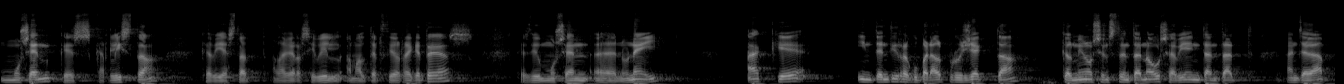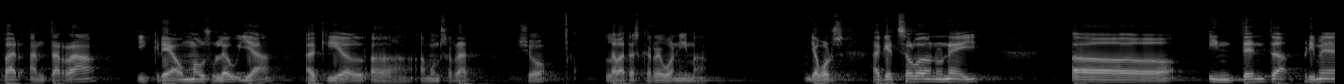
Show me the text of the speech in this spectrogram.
un mossèn que és carlista, que havia estat a la Guerra Civil amb el Tercio Requetés, que es diu mossèn eh, Nonell, a que intenti recuperar el projecte que el 1939 s'havia intentat engegar per enterrar i crear un mausoleu ja aquí a, a Montserrat. Això l'abat Escarreu anima. Llavors, aquest Salvador Nonell eh, intenta, primer,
